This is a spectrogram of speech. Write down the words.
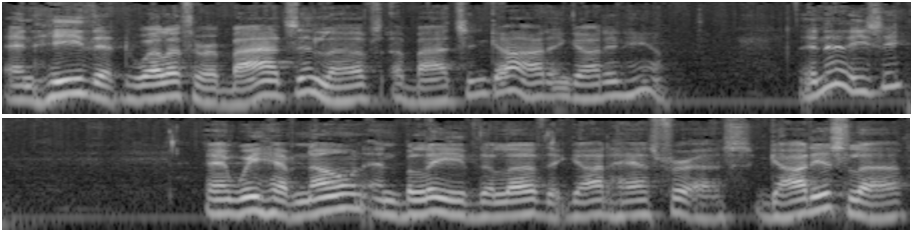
and he that dwelleth or abides in love abides in God, and God in him. Isn't that easy? And we have known and believed the love that God has for us. God is love,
